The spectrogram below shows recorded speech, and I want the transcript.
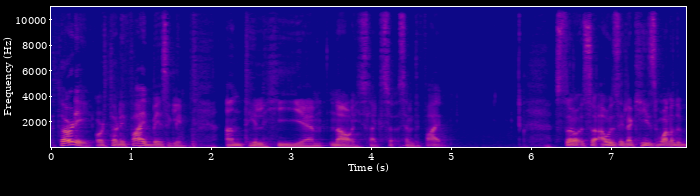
30 or 35 basically until he um, now he's like 75 so so i would say like he's one of the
